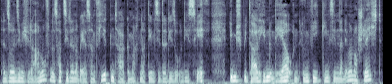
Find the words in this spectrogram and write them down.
dann sollen sie mich wieder anrufen. Das hat sie dann aber erst am vierten Tag gemacht, nachdem sie da diese Odyssee im Spital hin und her und irgendwie ging es ihm dann immer noch schlecht.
